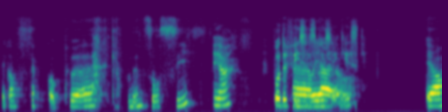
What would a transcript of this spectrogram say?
det kan fucke opp eh, kroppen din så sykt. ja. Både fysisk Eh, og og psykisk. Ja,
